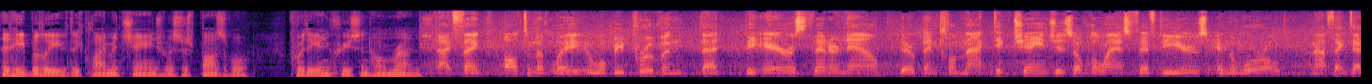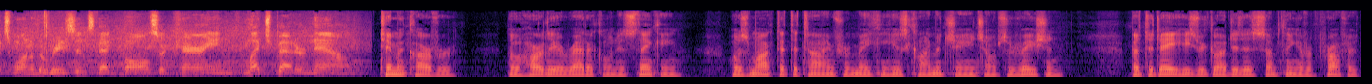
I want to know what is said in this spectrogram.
that he believed that climate change was responsible for the increase in home runs. I think ultimately it will be proven that the air is thinner now. There have been climactic changes over the last 50 years in the world, and I think that's one of the reasons that balls are carrying much better now. Tim McCarver, though hardly a radical in his thinking, was mocked at the time for making his climate change observation, but today he's regarded as something of a prophet.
